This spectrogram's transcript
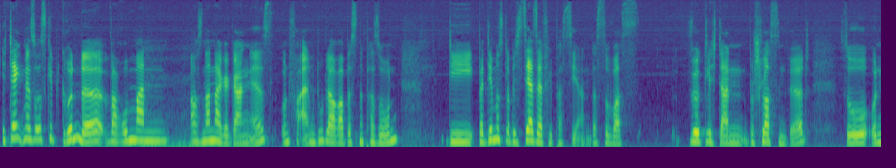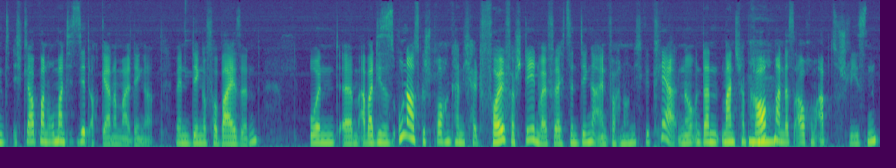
ich denke mir so, es gibt Gründe, warum man auseinandergegangen ist. Und vor allem du, Laura, bist eine Person, die, bei dir muss, glaube ich, sehr, sehr viel passieren, dass sowas wirklich dann beschlossen wird. So, und ich glaube, man romantisiert auch gerne mal Dinge, wenn Dinge vorbei sind. Und ähm, aber dieses unausgesprochen kann ich halt voll verstehen, weil vielleicht sind Dinge einfach noch nicht geklärt. Ne? Und dann manchmal braucht mhm. man das auch, um abzuschließen.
